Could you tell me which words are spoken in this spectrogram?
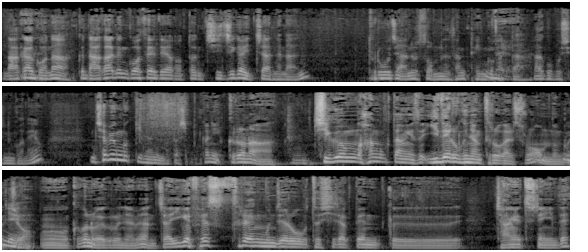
나가거나 그 나가는 것에 대한 어떤 지지가 있지 않는 한 들어오지 않을 수 없는 상태인 것 네. 같다라고 보시는 거네요. 최병묵 기자님 어떠십니까? 아니 그러나 지금 한국당에서 이대로 그냥 들어갈 수는 없는 거죠. 예. 어 그건 왜 그러냐면 자 이게 패스트트랙 문제로부터 시작된 그 장애 투쟁인데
